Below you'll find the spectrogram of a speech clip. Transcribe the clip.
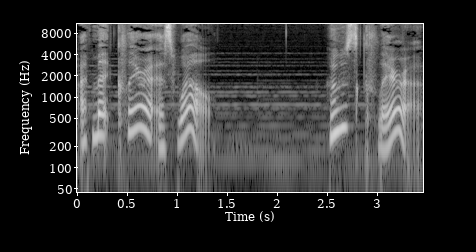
I've met Clara as well. Who's Clara?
